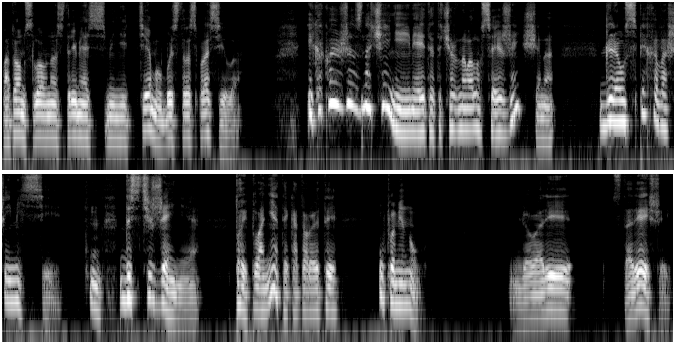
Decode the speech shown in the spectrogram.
потом, словно стремясь сменить тему, быстро спросила. — И какое же значение имеет эта черноволосая женщина для успеха вашей миссии, хм, достижения той планеты, которую ты упомянул? — Говори старейший.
